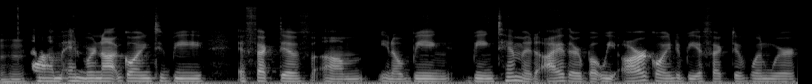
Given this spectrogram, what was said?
Mm-hmm. Um, and we're not going to be effective, um, you know, being being timid either. But we are going to be effective when we're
